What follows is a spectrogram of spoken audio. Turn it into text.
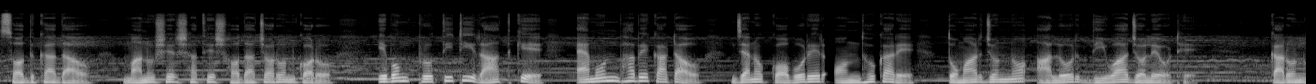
সদকা দাও, মানুষের সাথে সদাচরণ করো এবং প্রতিটি রাতকে এমনভাবে কাটাও যেন কবরের অন্ধকারে তোমার জন্য আলোর দিওয়া জ্বলে ওঠে। কারণ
